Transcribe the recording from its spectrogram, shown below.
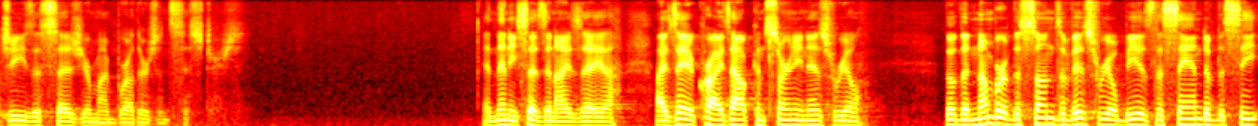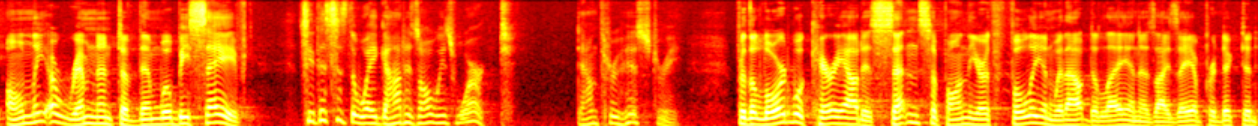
Jesus says, You're my brothers and sisters. And then he says in Isaiah, Isaiah cries out concerning Israel, though the number of the sons of Israel be as the sand of the sea, only a remnant of them will be saved. See, this is the way God has always worked down through history. For the Lord will carry out his sentence upon the earth fully and without delay. And as Isaiah predicted,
